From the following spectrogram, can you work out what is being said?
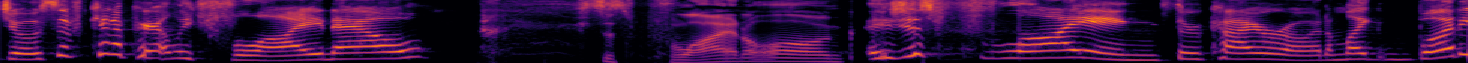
Joseph can apparently fly now. He's just flying along. He's just flying through Cairo and I'm like, "Buddy,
